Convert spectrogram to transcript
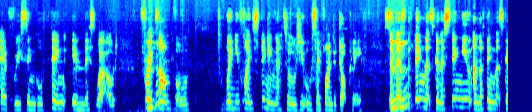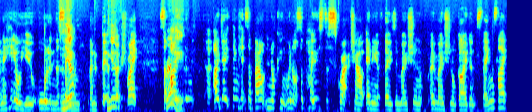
every single thing in this world for Mhm. example when you find stinging nettles you also find a dock leaf so there's Mhm. the thing that's going to sting you and the thing that's going to heal you all in the same kind of bit of Yeah. bush right so I think I don't think it's about knocking. We're not supposed to scratch out any of those emotion emotional guidance things. Like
